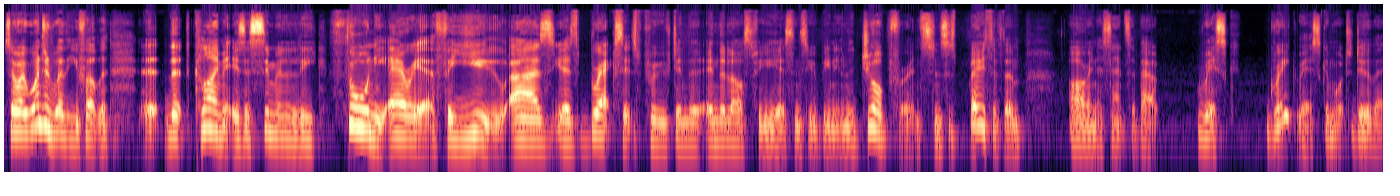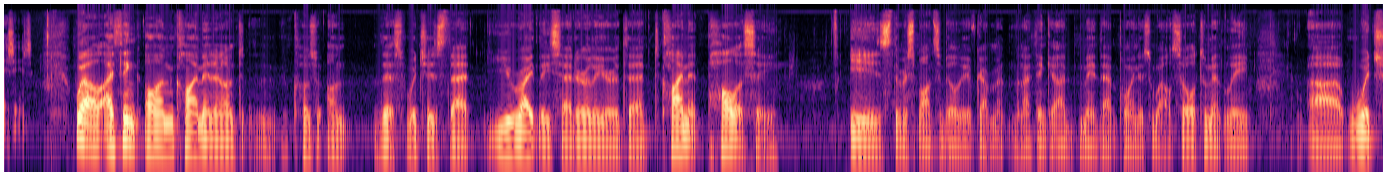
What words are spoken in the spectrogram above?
So I wondered whether you felt that uh, that climate is a similarly thorny area for you as as Brexit's proved in the in the last few years since you've been in the job, for instance, as both of them are, in a sense, about risk, great risk, and what to do about it. Well, I think on climate, and I'll close on this, which is that you rightly said earlier that climate policy is the responsibility of government, and I think I've made that point as well. So ultimately, uh, which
